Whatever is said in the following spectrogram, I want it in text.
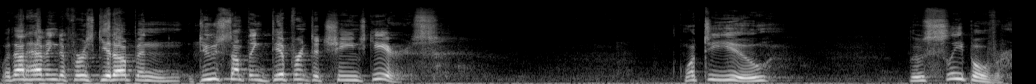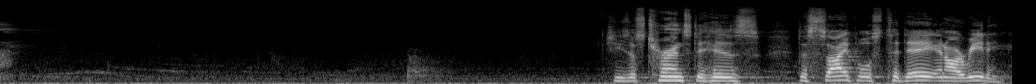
without having to first get up and do something different to change gears? What do you lose sleep over? Jesus turns to his disciples today in our reading.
